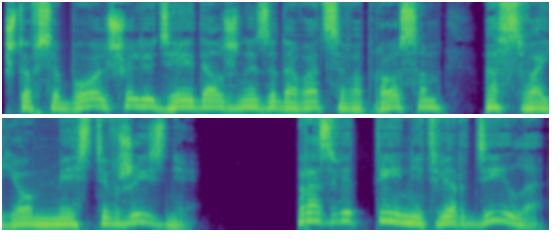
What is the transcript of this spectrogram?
что все больше людей должны задаваться вопросом о своем месте в жизни. Разве ты не твердила,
